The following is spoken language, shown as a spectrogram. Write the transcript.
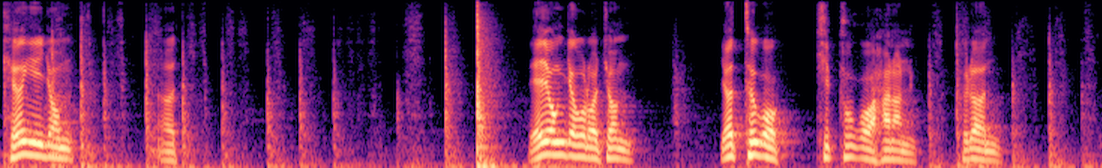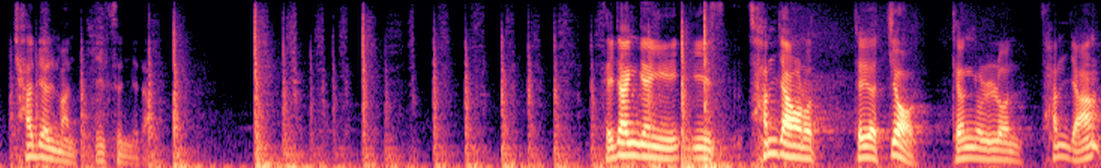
경이 좀 어, 내용적으로 좀 옅고 깊고 하는 그런 차별만 있습니다. 대장경이 이 3장으로 되었죠. 경률론 3장.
